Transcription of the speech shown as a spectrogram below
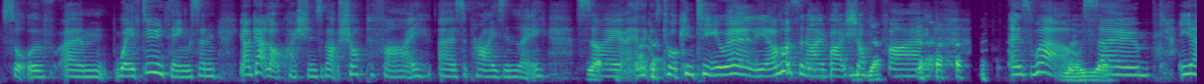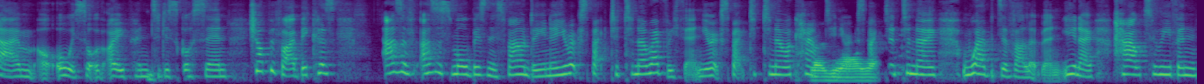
sort of um, way of doing things. And you know, I get a lot of questions about Shopify, uh, surprisingly. So yeah. I think I was talking to you earlier, wasn't I, about Shopify as well. Yeah, so yeah, I'm always sort of open to discussing Shopify because as a as a small business founder, you know, you're expected to know everything. You're expected to know accounting. Yeah, you're expected yeah. to know web development. You know how to even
